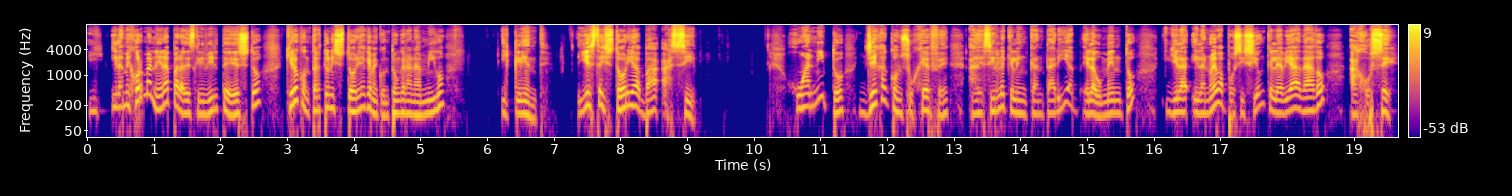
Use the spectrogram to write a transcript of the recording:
Y, la mejor manera para describirte esto, quiero contarte una historia que me contó un gran amigo y cliente. Y esta historia va así. Juanito llega con su jefe a decirle que le encantaría el aumento y la, y la nueva posición que le había dado a José.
